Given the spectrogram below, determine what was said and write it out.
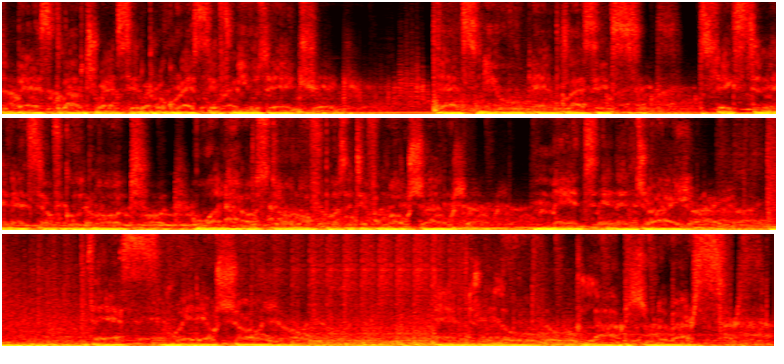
the best club trance and progressive music. That's new and classics. 60 minutes of good mood. One house tone of positive emotion. in and dry. This radio show. Andrew Lu, Club Universe.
